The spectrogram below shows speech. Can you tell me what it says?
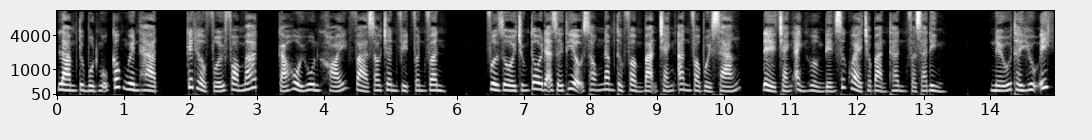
làm từ bột ngũ cốc nguyên hạt, kết hợp với format, cá hồi hun khói và rau chân vịt vân vân. Vừa rồi chúng tôi đã giới thiệu xong 5 thực phẩm bạn tránh ăn vào buổi sáng để tránh ảnh hưởng đến sức khỏe cho bản thân và gia đình. Nếu thấy hữu ích,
